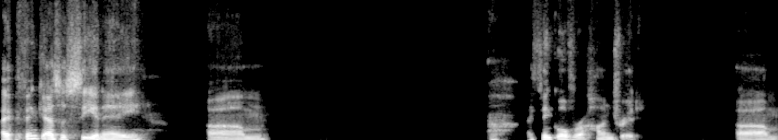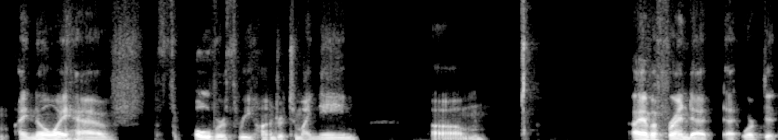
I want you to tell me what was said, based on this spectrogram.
I think as a CNA, um, I think over a hundred. Um, I know I have over 300 to my name. Um, I have a friend that, that worked at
